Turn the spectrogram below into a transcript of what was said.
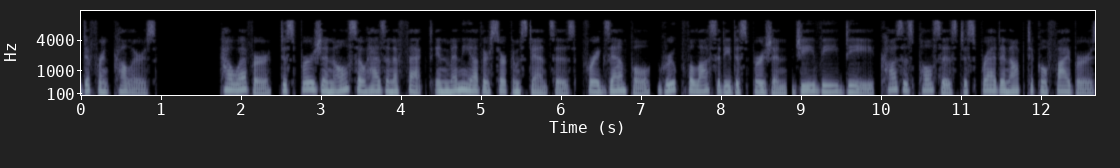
different colors. However, dispersion also has an effect in many other circumstances, for example, group velocity dispersion GVD causes pulses to spread in optical fibers,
